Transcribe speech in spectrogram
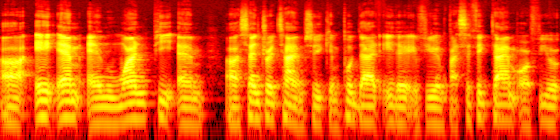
uh, a.m. and 1 p.m. Uh, Central Time. So you can put that either if you're in Pacific Time or if you're,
